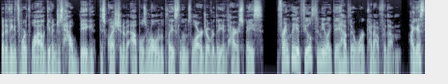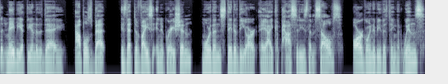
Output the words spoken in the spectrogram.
but I think it's worthwhile given just how big this question of Apple's role in the place looms large over the entire space. Frankly, it feels to me like they have their work cut out for them. I guess that maybe at the end of the day, Apple's bet is that device integration, more than state of the art AI capacities themselves, are going to be the thing that wins.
